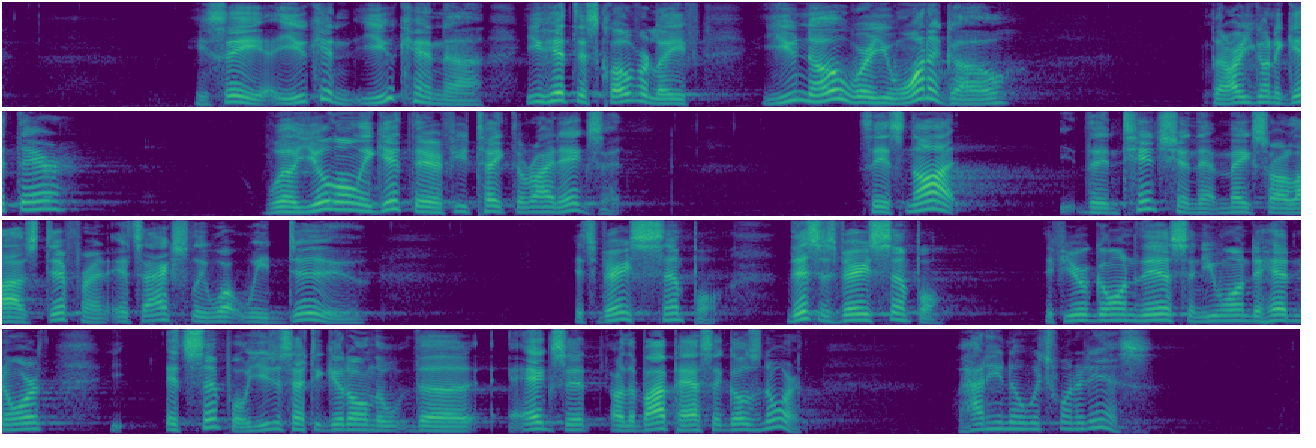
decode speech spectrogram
You see, you can, you can, uh, you hit this clover leaf, you know where you want to go, but are you going to get there? Well, you'll only get there if you take the right exit. See, it's not the intention that makes our lives different, it's actually what we do. It's very simple. This is very simple. If you're going to this and you wanted to head north, it's simple. You just have to get on the, the exit or the bypass that goes north. How do you know which one it is?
